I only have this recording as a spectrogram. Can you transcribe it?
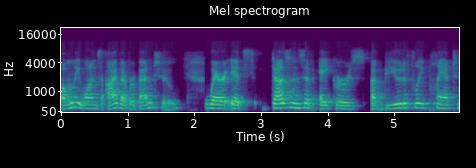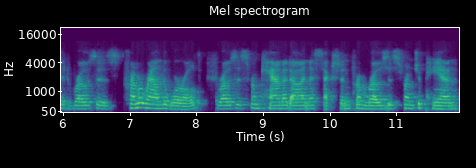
only ones I've ever been to where it's dozens of acres of beautifully planted roses from around the world, roses from Canada and a section from roses from Japan.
